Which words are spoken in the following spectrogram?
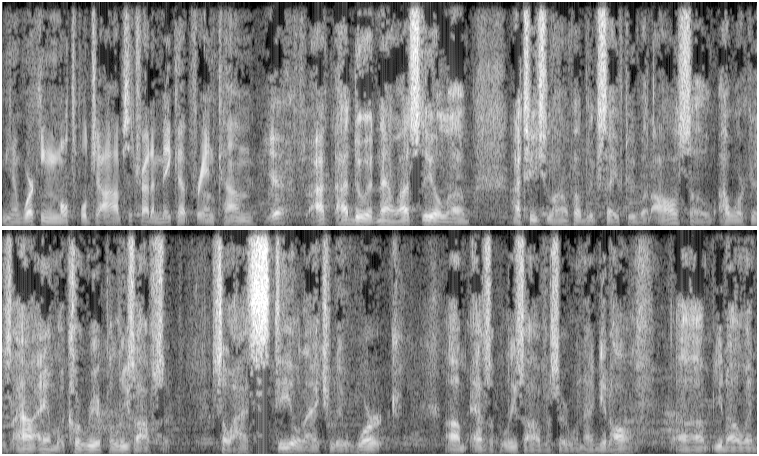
you know working multiple jobs to try to make up for income? Yeah, I, I do it now. I still um, I teach law and public safety, but also I work as I am a career police officer, so I still actually work um, as a police officer when I get off. Um, you know, and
